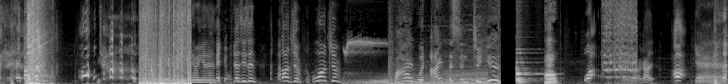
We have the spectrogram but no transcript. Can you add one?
Get in, get in, get in, get in. Yes, he's in. Launch him! Launch him! Why would I listen to you? Huh? What? There you go. I got it. Ah! Yeah.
